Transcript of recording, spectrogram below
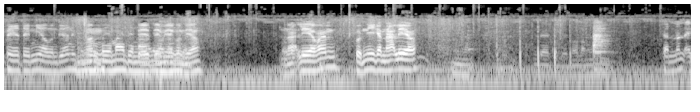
เปย์แต่เมียคนเดียวนี่มันเปย์มากแต่เป๋นะเต็มเมียคนเดียวนะเลียวมันคนนี้กันนะเลียวฉันนั้นไอ้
